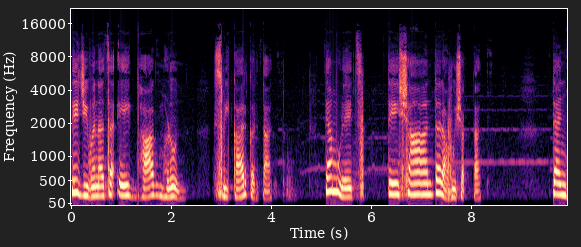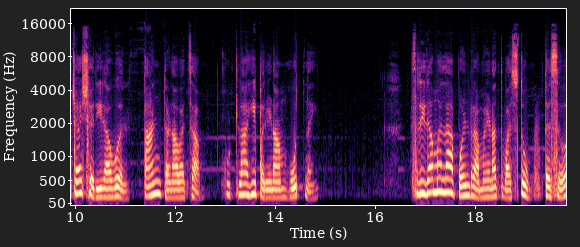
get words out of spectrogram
ते जीवनाचा एक भाग म्हणून स्वीकार करतात. त्यामुळेच ते शांत राहू शकतात. त्यांच्या शरीरावर ताणतणावाचा कुठलाही परिणाम होत नाही. श्रीरामाला आपण रामायणात वाचतो तसं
